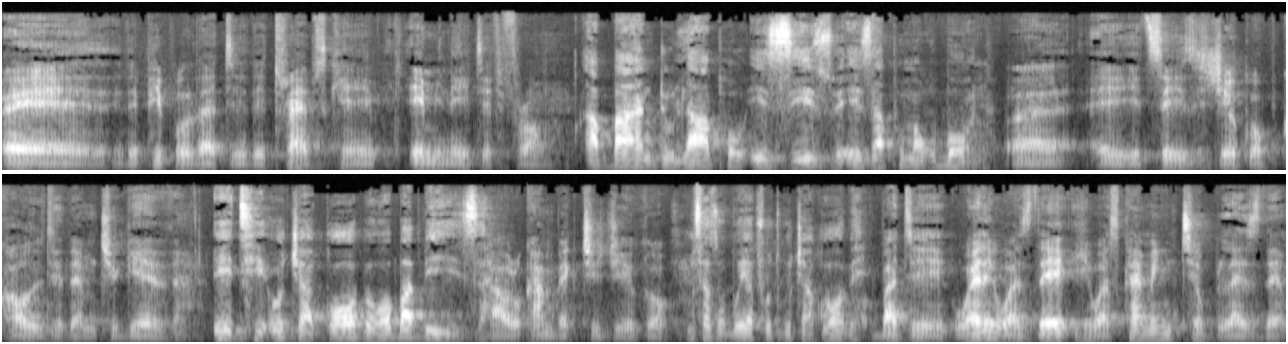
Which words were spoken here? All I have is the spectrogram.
Uh, the people that uh, the tribes came emanated from. abantu lapho izizwe ezaphuma kubona Uh, it says Jacob called them together. ithi ujakobe wababiza I will come back to Jacob. ngisazobuya futhi kujakobe But uh, while he was there, he was coming to bless them.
